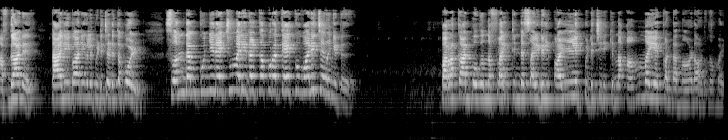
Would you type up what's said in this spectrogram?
അഫ്ഗാന് താലിബാനികൾ പിടിച്ചെടുത്തപ്പോൾ സ്വന്തം കുഞ്ഞിനെ ചുമരികൾക്ക് പുറത്തേക്ക് വലിച്ചെറിഞ്ഞിട്ട് പറക്കാൻ പോകുന്ന ഫ്ലൈറ്റിന്റെ സൈഡിൽ അള്ളിപ്പിടിച്ചിരിക്കുന്ന അമ്മയെ കണ്ട നാടാണ് നമ്മൾ.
